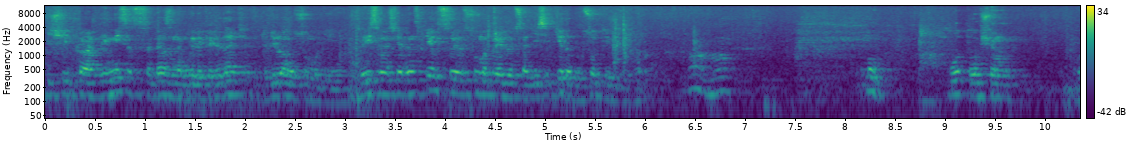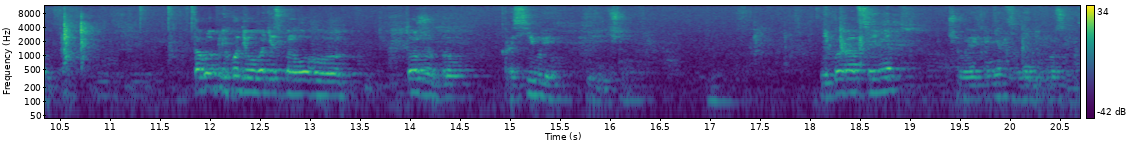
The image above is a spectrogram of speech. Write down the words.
и каждый месяц обязаны были передать определенную сумму денег. В зависимости от инспекции сумма требуется от 10 до 200 тысяч гривен. Ну, вот, в общем, вот так. Второй переход его в Одесскую налоговую тоже был красивый и личный. Декларации нет, человека нет, задать вопросы нет.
